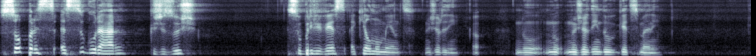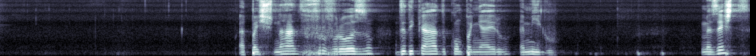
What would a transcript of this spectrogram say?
só para assegurar que Jesus sobrevivesse aquele momento no jardim no, no, no jardim do Getsemane. Apaixonado, fervoroso, dedicado, companheiro, amigo. Mas este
